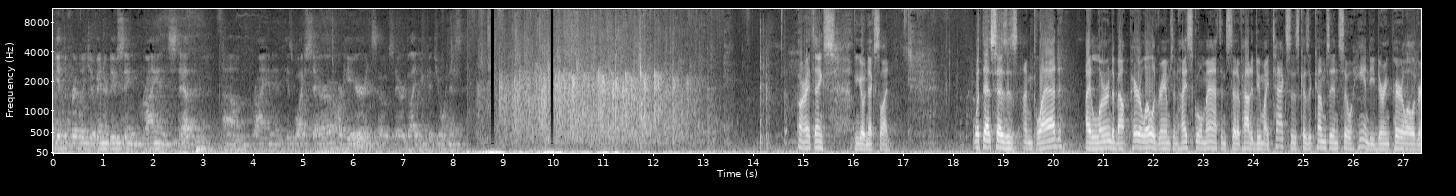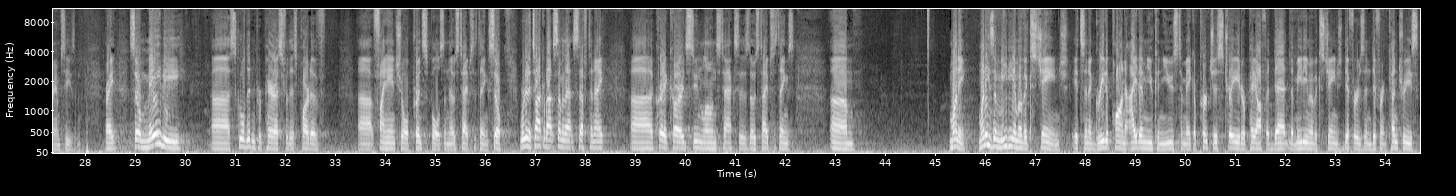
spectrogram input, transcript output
I get the privilege of introducing Ryan Stepp. Um, Ryan and his wife Sarah are here, and so Sarah, glad you could join us. All right, thanks. You can go next slide. What that says is, I'm glad I learned about parallelograms in high school math instead of how to do my taxes because it comes in so handy during parallelogram season, right? So maybe uh, school didn't prepare us for this part of uh, financial principles and those types of things. So we're going to talk about some of that stuff tonight uh, credit cards, student loans, taxes, those types of things. Um, Money. Money is a medium of exchange. It's an agreed upon item you can use to make a purchase, trade, or pay off a debt. The medium of exchange differs in different countries.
